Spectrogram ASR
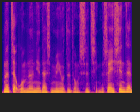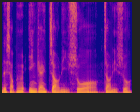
那在我们那个年代是没有这种事情的，所以现在的小朋友应该照理说哦，照理说，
